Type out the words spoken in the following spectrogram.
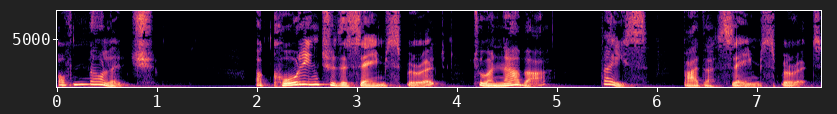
of knowledge. According to the same Spirit, to another faith by the same Spirit,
